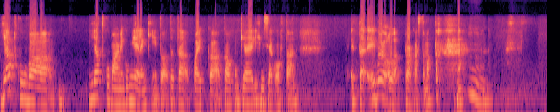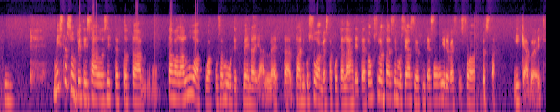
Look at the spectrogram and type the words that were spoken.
jatkuvaa, jatkuvaa niin kuin mielenkiintoa tätä paikkaa, kaupunkia ja ihmisiä kohtaan, että ei voi olla rakastamatta. Mm. Mistä sun piti Salla sitten tota, tavallaan luopua, kun sä muutit Venäjälle, että, tai niin kuin Suomesta, kun te lähditte? Että onko sulla jotain sellaisia asioita, mitä sä hirveästi Suomesta ikävöit?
